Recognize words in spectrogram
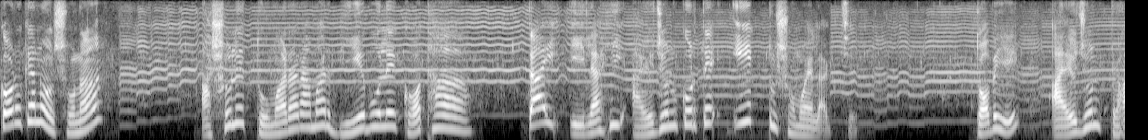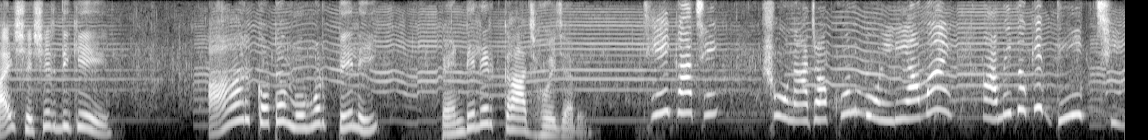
করো কেন, সোনা? আসলে তোমার আর আমার বিয়ে বলে কথা। তাই এলাহি আয়োজন করতে একটু সময় লাগছে। তবে আয়োজন প্রায় শেষের দিকে। আর কটা মোহর পেলেই প্যান্ডেলের কাজ হয়ে যাবে। ঠিক আছে, সোনা যখন বললি আমায়, আমি তোকে দিচ্ছি।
